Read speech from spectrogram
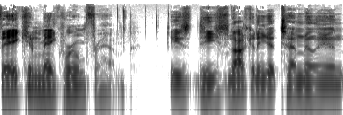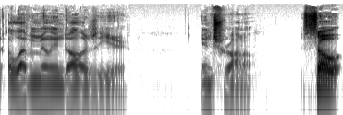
They can make room for him. He's he's not going to get 10 million, 11 million dollars a year in Toronto. So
